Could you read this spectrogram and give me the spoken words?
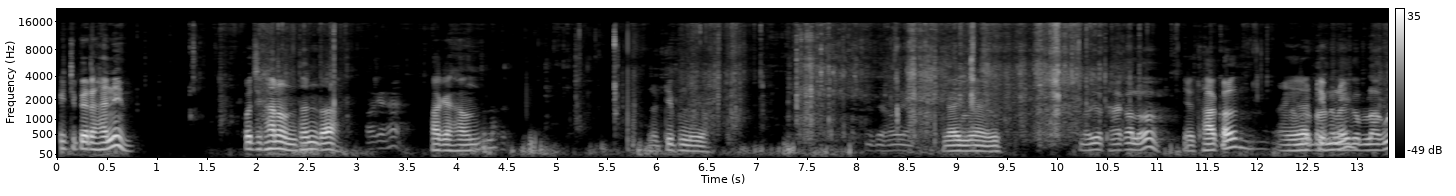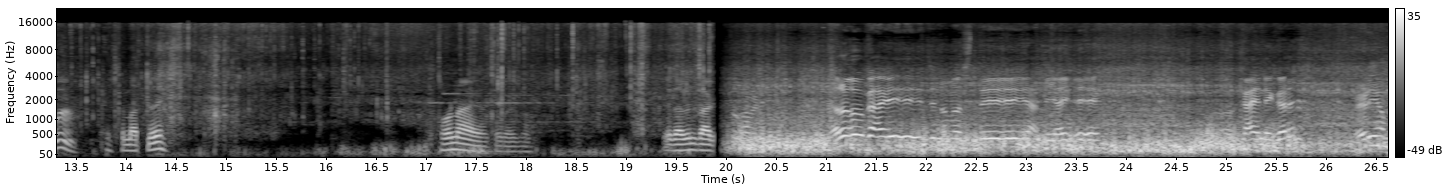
टिपेर खाने? पछि खानुहुन्छ नि त। पाके खानु त ल। टिप्नु यो। यो थाकल हो। यो थाकल। ब्लगमा। यसो मात्रै। फोन आयो तपाईँको। यता पनि पाएको हेलो गाइज नमस्ते। हामी अहिले कहाँ नै गरे। रेडियम।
